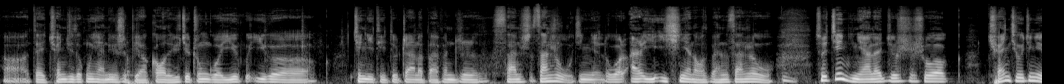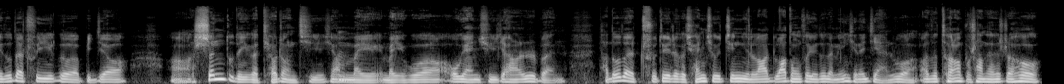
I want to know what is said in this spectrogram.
啊，在全球的贡献率是比较高的。尤其中国一个一个经济体就占了百分之三十三十五。今年如果按一一七年的话，百分之三十五。所以近几年来，就是说全球经济都在处于一个比较啊深度的一个调整期。像美美国、欧元区加上日本，它都在处对这个全球经济拉拉动作用都在明显的减弱。而在特朗普上台的时候，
